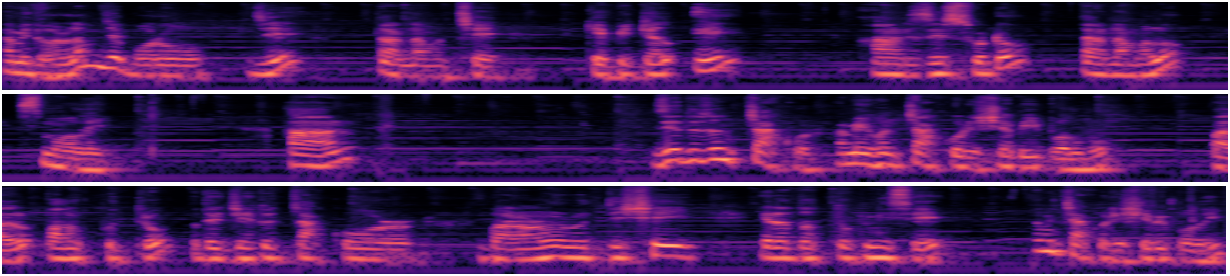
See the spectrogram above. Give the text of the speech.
আমি ধরলাম যে বড় যে, তার নাম হচ্ছে ক্যাপিটাল এ আর যে ছোট, তার নাম হলো স্মল এ আর যে দুজন চাকর, আমি এখন চাকর হিসেবেই বলব, পাল- পালক পুত্র ওদের যেহেতু চাকর বাড়ানোর উদ্দেশ্যেই এরা দত্তক নিছে, আমি চাকর হিসেবে বলি।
